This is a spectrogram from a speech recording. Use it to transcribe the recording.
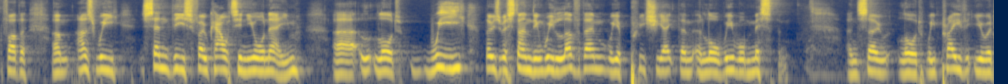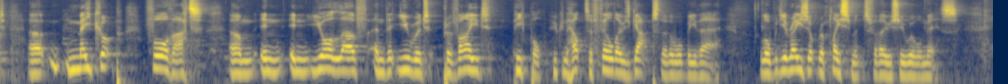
Father, um, as we send these folk out in your name, uh, Lord, we, those who are standing, we love them, we appreciate them, and Lord, we will miss them. And so, Lord, we pray that you would uh, make up for that um, in, in your love and that you would provide people who can help to fill those gaps that will be there. Lord, would you raise up replacements for those who we will miss?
